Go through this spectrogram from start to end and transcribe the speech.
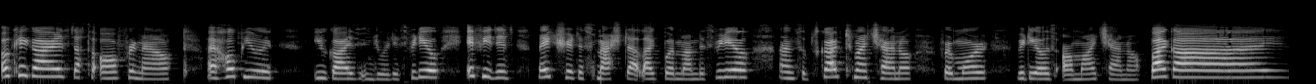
Okay guys, that's all for now. I hope you you guys enjoyed this video. If you did, make sure to smash that like button on this video and subscribe to my channel for more videos on my channel. Bye guys!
